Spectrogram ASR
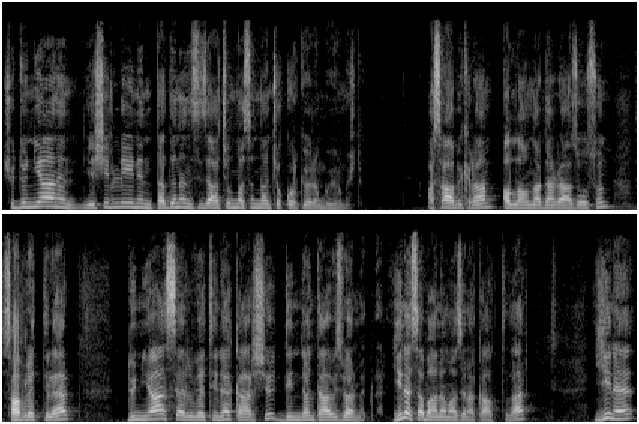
Şu dünyanın yeşilliğinin tadının size açılmasından çok korkuyorum buyurmuştu. Ashab-ı kiram Allah onlardan razı olsun sabrettiler. Dünya servetine karşı dinden taviz vermediler. Yine sabah namazına kalktılar. yine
